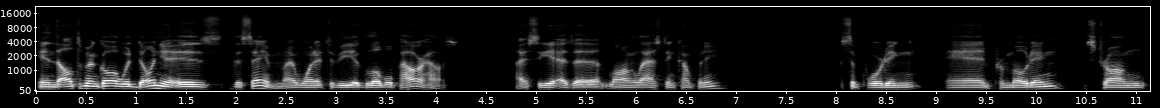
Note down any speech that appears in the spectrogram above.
And the ultimate goal with Donya is the same. I want it to be a global powerhouse. I see it as a long lasting company supporting and promoting strong,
